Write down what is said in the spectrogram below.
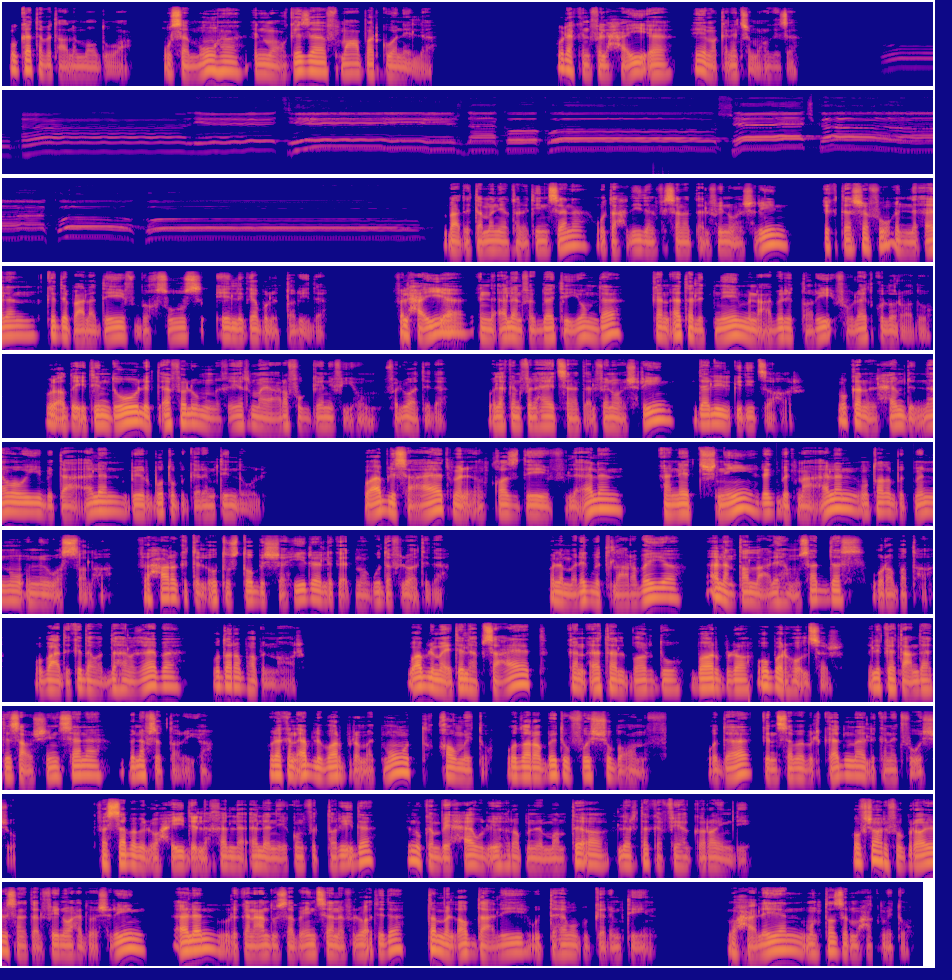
وكتبت عن الموضوع وسموها المعجزة في معبر جوانيلا. ولكن في الحقيقة هي ما كانتش معجزة. بعد 38 سنة وتحديدا في سنة 2020 اكتشفوا إن ألان كذب على ديف بخصوص إيه اللي جابه للطريق ده. في الحقيقة إن ألان في بداية اليوم ده كان قتل اتنين من عابري الطريق في ولاية كولورادو والقضيتين دول اتقفلوا من غير ما يعرفوا الجاني فيهم في الوقت ده. ولكن في نهاية سنة 2020 دليل جديد ظهر وكان الحمض النووي بتاع ألان بيربطه بالجريمتين دول. وقبل ساعات من إنقاذ ديف لألان أنيت شني ركبت مع ألان وطلبت منه إنه يوصلها في حركة الأوتوستوب الشهيرة اللي كانت موجودة في الوقت ده. ولما ركبت العربية ألان طلع عليها مسدس وربطها وبعد كده وداها الغابة وضربها بالنار. وقبل ما يقتلها بساعات كان قتل برضه باربرا أوبرهولسر اللي كانت عندها 29 سنة بنفس الطريقة. ولكن قبل باربرا ما تموت قاومته وضربته في وشه بعنف. وده كان سبب الكدمة اللي كانت في وشه. فالسبب الوحيد اللي خلى ألان يكون في الطريق ده إنه كان بيحاول يهرب من المنطقة اللي ارتكب فيها الجرائم دي. وفي شهر فبراير سنة 2021 ألان واللي كان عنده 70 سنة في الوقت ده تم القبض عليه واتهامه بالجريمتين. وحاليا منتظر محاكمته.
